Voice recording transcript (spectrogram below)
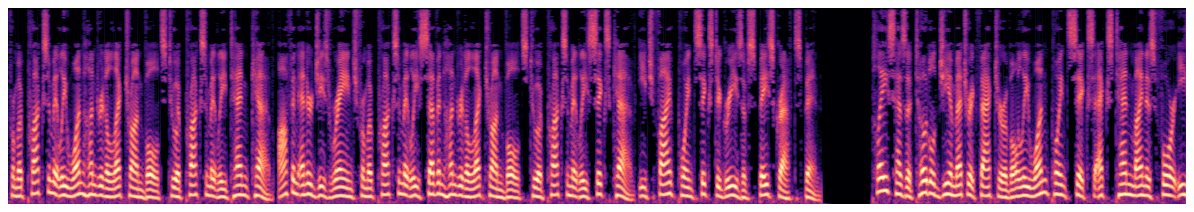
from approximately 100 electron volts to approximately 10 keV. Often energies range from approximately 700 electron volts to approximately 6 keV, each 5.6 degrees of spacecraft spin. Place has a total geometric factor of only 1.6 x 10-4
